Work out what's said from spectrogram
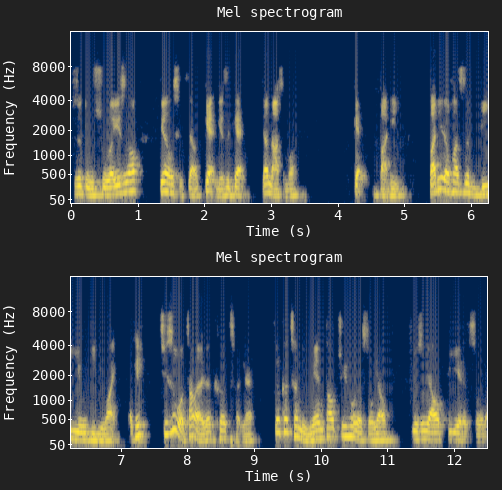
就是读书的意思哦，第二个东西是叫 get，也是 get，要拿什么？get body。Body 的话是 B U D D Y，OK。其实我上了一个课程呢，这个课程里面到最后的时候要就是要毕业的时候呢，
